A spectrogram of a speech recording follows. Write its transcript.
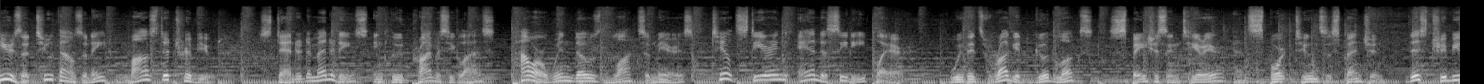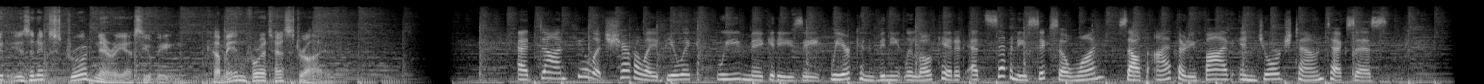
Here's a 2008 Mazda Tribute. Standard amenities include privacy glass, power windows, locks and mirrors, tilt steering, and a CD player. With its rugged good looks, spacious interior, and sport-tuned suspension, this Tribute is an extraordinary SUV. Come in for a test drive. At Don Hewlett Chevrolet Buick, we make it easy. We are conveniently located at 7601 South I 35 in Georgetown, Texas.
